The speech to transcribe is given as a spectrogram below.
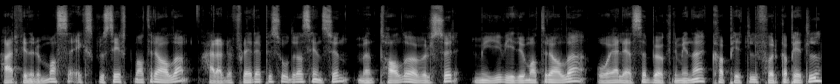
Her finner du masse eksklusivt materiale, her er det flere episoder av sinnssyn, mentale øvelser, mye videomateriale, og jeg leser bøkene mine kapittel for kapittel,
